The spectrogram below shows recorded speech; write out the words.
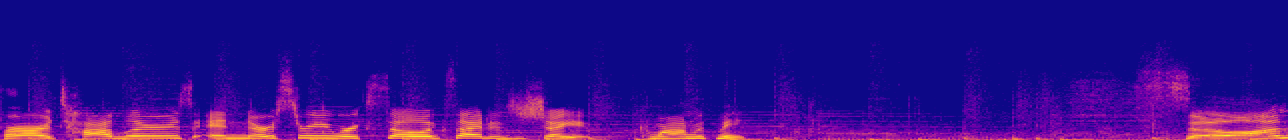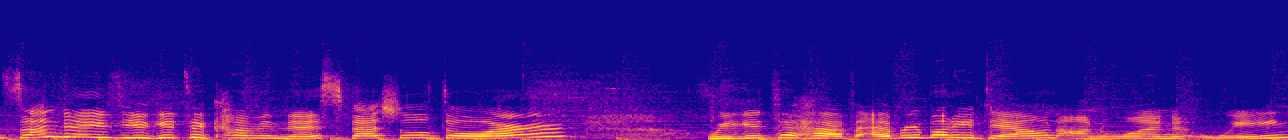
for our toddlers and nursery. We're so excited to show you. Come on with me. So on Sundays, you get to come in this special door. We get to have everybody down on one wing.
